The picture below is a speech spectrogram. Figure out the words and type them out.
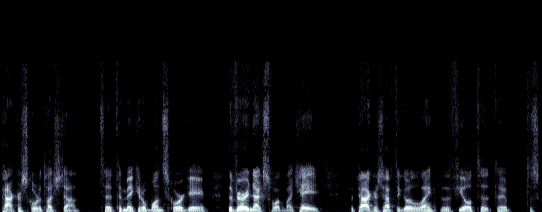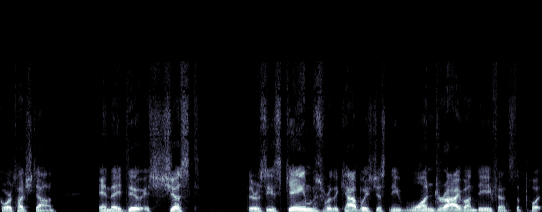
Packers scored a touchdown to, to make it a one score game. The very next one, like, hey, the Packers have to go the length of the field to, to, to score a touchdown. And they do. It's just there's these games where the Cowboys just need one drive on defense to put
